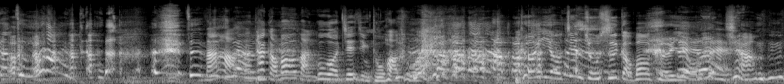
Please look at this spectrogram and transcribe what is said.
个图案的，蛮好的。他搞不好会把 Google 街景图画出来，可以有建筑师搞不好可以我很强。你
